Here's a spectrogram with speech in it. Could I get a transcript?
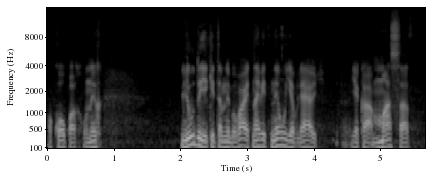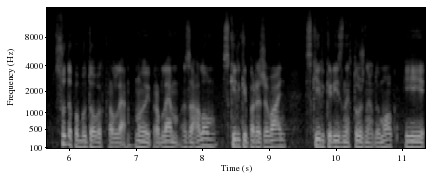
окопах. У них люди, які там не бувають, навіть не уявляють, яка маса суто побутових проблем. Ну і проблем загалом, скільки переживань, скільки різних тужних думок. І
